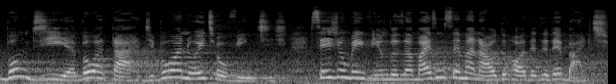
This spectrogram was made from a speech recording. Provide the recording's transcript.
Bom dia, boa tarde, boa noite, ouvintes. Sejam bem-vindos a mais um semanal do Roda do Debate.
